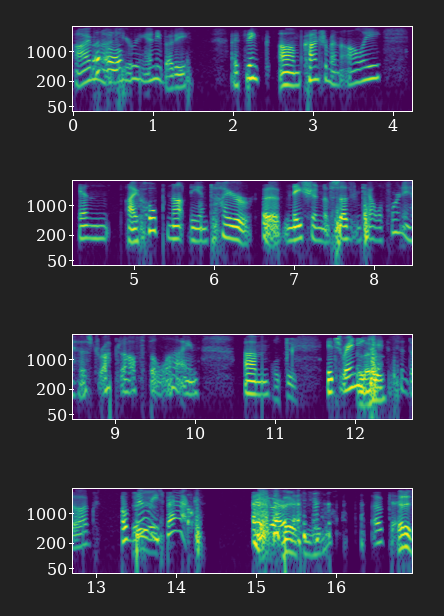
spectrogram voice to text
I'm Uh-oh. not hearing anybody. I think um, ConjureMan Ali and I hope not the entire uh, nation of Southern California has dropped off the line. Um, we'll see. it's raining Hello? cats and dogs. Oh, There there he he's back. There you are. There, can you hear me? okay. That is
